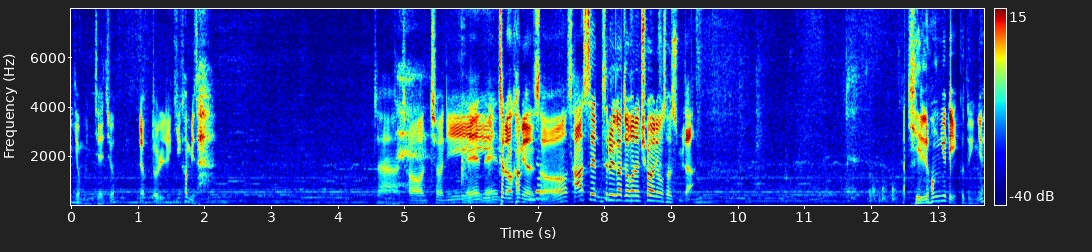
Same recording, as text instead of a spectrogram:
이게 문제죠. 옆돌리기 갑니다. 자 천천히 네, 네. 들어가면서 4세트를 가져가는 최환영 선수입니다. 길 확률이 있거든요.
